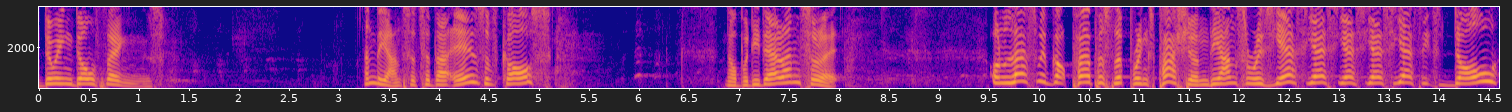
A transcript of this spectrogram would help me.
doing dull things? And the answer to that is, of course, nobody dare answer it. Unless we've got purpose that brings passion, the answer is yes, yes, yes, yes, yes. It's dull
